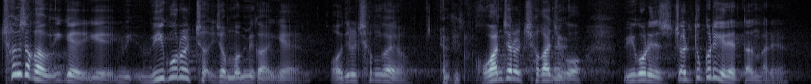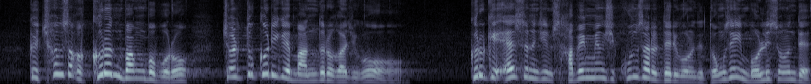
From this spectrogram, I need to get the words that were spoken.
천사가 이게, 이게 위- 위고를 쳐, 저 뭡니까 이게 어디를 친 거예요? 여기 고관절을 쳐가지고 위골이 돼서 쩔뚝거리게 됐단 말이에요. 그 천사가 그런 방법으로 쩔뚝거리게 만들어 가지고 그렇게 애쓰는 지금 400명씩 군사를 데리고 오는데 동생이 멀리서 오는데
